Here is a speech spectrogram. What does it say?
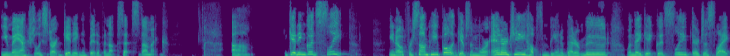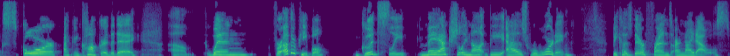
you may actually start getting a bit of an upset stomach. Um, getting good sleep. You know for some people it gives them more energy helps them be in a better mood. When they get good sleep they're just like score i can conquer the day. Um, when for other people good sleep may actually not be as rewarding because their friends are night owls.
